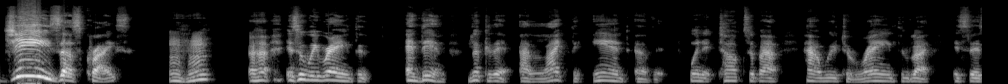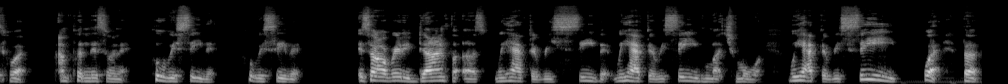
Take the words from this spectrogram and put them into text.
Jesus Christ. Mm-hmm. Uh-huh. Is who we reign through. And then look at that. I like the end of it when it talks about how we're to reign through life. It says what? I'm putting this on it. Who receive it? Who receive it? It's already done for us. We have to receive it. We have to receive much more. We have to receive what? The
